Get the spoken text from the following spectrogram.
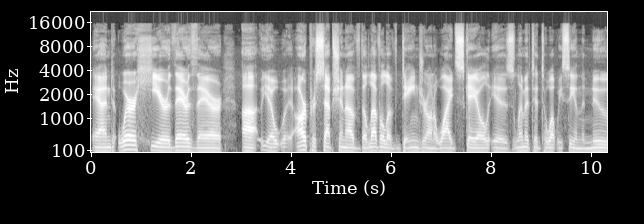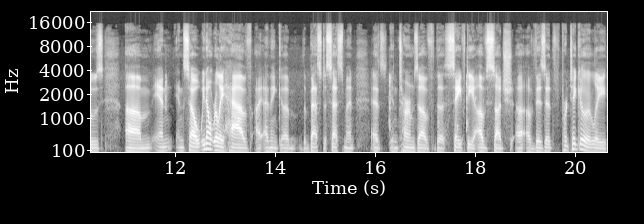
and we're here, they're there. Uh, you know, our perception of the level of danger on a wide scale is limited to what we see in the news. Um, and and so we don't really have, I, I think, um, the best assessment as in terms of the safety of such a, a visit, particularly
